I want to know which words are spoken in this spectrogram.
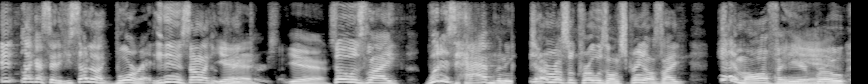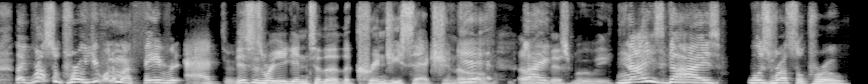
It- like I said, he sounded like Borat. He didn't even sound like a Yeah, Greek person. yeah. So it was like, what is happening? John Russell Crowe was on screen. I was like, get him off of here, Yeah. bro. Like Russell Crowe, you're one of my favorite actors. This is where you get into the the cringy section of, Yeah, of like- this movie. Nice Guys was Russell Crowe.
